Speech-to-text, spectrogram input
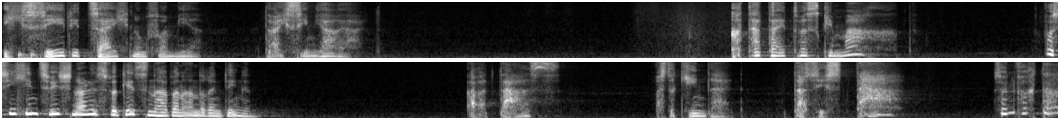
Ich sehe die Zeichnung vor mir. Da war ich sieben Jahre alt. hat da etwas gemacht, was ich inzwischen alles vergessen habe an anderen Dingen. Aber das aus der Kindheit, das ist da. Ist einfach da.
